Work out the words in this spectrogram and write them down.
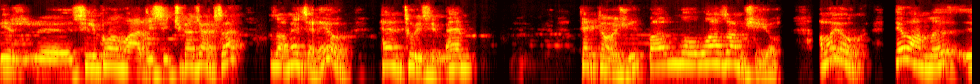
bir e, Silikon Vadisi çıkacaksa o zaman mesele yok. Hem turizm hem teknoloji muazzam bir şey o. Ama yok. Devamlı e,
